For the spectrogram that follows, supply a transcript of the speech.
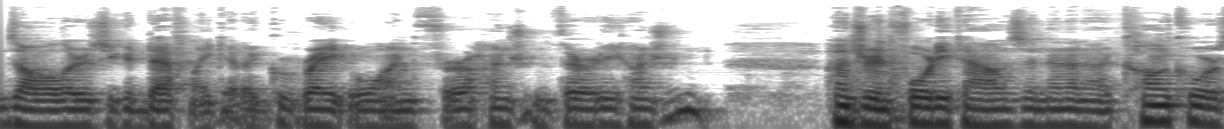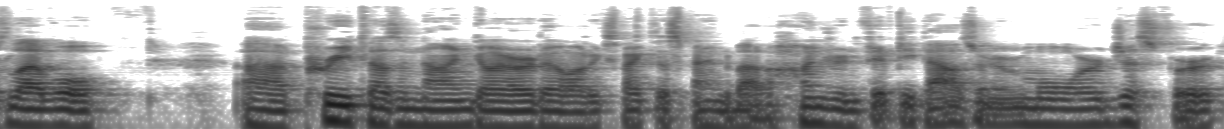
dollars. You could definitely get a great one for 130, 100, 140 thousand, and then a concours level. Uh, pre 2009 Gallardo, I'd expect to spend about 150,000 or more just for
